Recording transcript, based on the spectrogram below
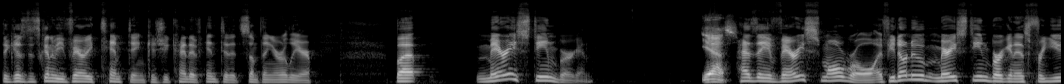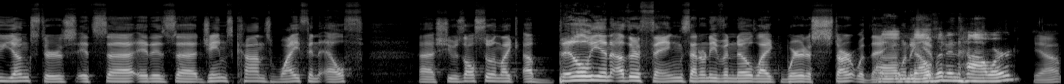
because it's going to be very tempting because you kind of hinted at something earlier. But Mary Steenburgen Yes. has a very small role. If you don't know who Mary Steenburgen is, for you youngsters, it's uh, it is uh, James Caan's wife in Elf. Uh, she was also in like a billion other things. I don't even know like where to start with that. Uh, wanna Melvin and Howard. yeah,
